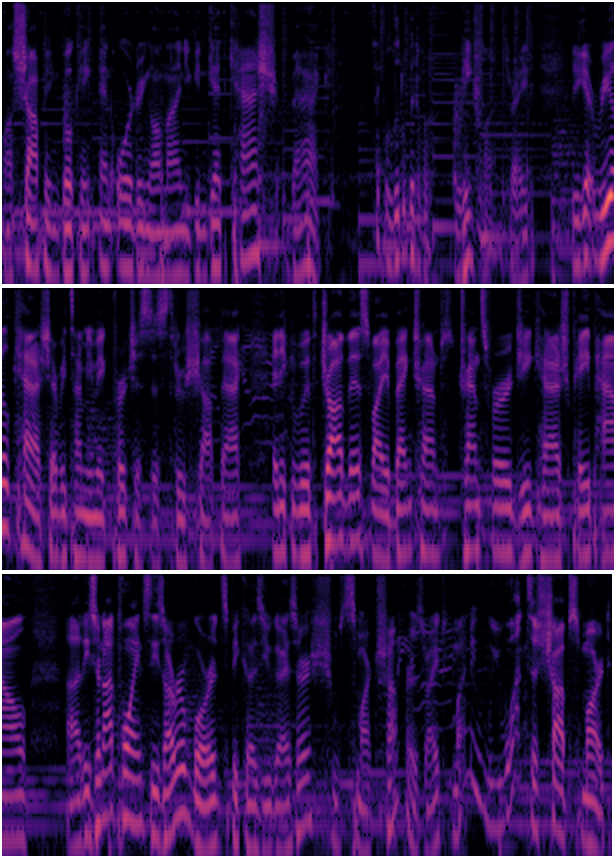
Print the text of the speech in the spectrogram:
while shopping, booking, and ordering online. You can get cash back. It's like a little bit of a refund, right? You get real cash every time you make purchases through Shopback, and you can withdraw this via bank trans- transfer, Gcash, PayPal. Uh, these are not points; these are rewards because you guys are sh- smart shoppers, right? You want to shop smart.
